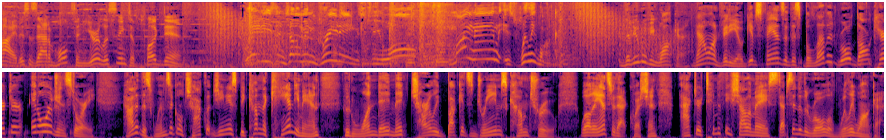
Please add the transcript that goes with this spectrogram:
Hi, this is Adam Holz, and you're listening to Plugged In. Ladies and gentlemen, greetings to you all. My name is Willy Wonka. The new movie Wonka, now on video, gives fans of this beloved Roald Dahl character an origin story. How did this whimsical chocolate genius become the Candyman who'd one day make Charlie Bucket's dreams come true? Well, to answer that question, actor Timothée Chalamet steps into the role of Willy Wonka.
